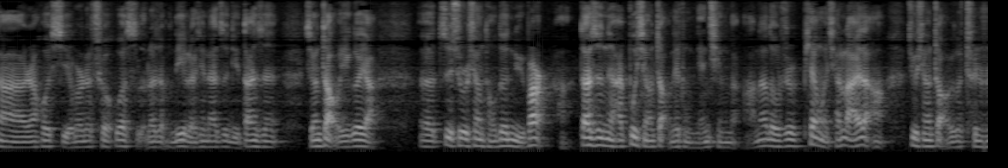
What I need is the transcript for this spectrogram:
啊，然后媳妇儿呢车祸死了怎么地了，现在自己单身，想找一个呀，呃，志趣相投的女伴儿啊，但是呢还不想找那种年轻的啊，那都是骗我钱来的啊，就想找一个成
